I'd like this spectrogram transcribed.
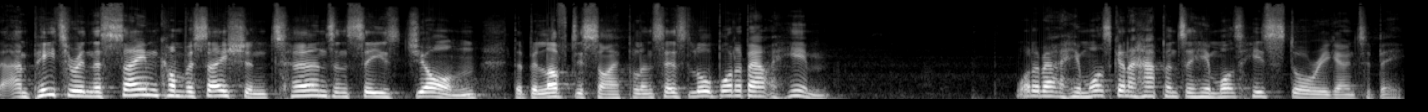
And Peter, in the same conversation, turns and sees John, the beloved disciple, and says, Lord, what about him? What about him? What's going to happen to him? What's his story going to be?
